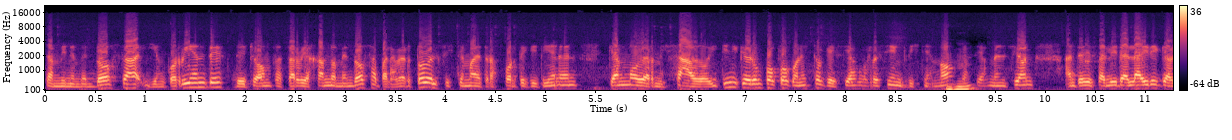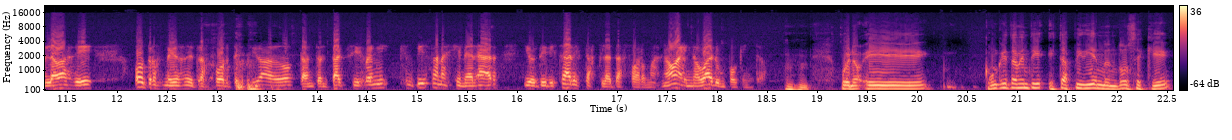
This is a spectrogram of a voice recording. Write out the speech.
también en Mendoza y en Corrientes. De hecho, vamos a estar viajando a Mendoza para ver todo el sistema de transporte que tienen, que han modernizado. Y tiene que ver un poco con esto que decías vos recién, Cristian, ¿no? Que hacías mención antes de salir al aire, que hablabas de otros medios de transporte privados, tanto el taxi y remis, que empiezan a generar y a utilizar estas plataformas, ¿no? A innovar un poquito. Bueno, eh, concretamente estás pidiendo entonces que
